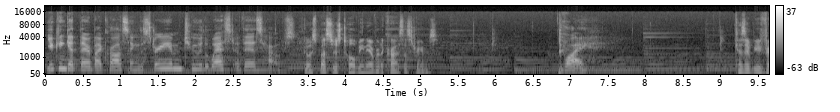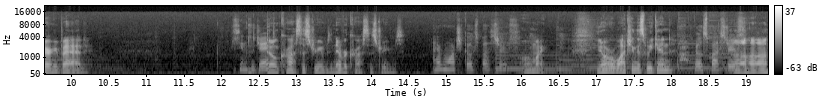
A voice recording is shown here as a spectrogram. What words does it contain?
You can get there by crossing the stream to the west of this house. Ghostbusters told me never to cross the streams. Why? Because it'd be very bad. Seems legit. Don't cross the streams. Never cross the streams. I haven't watched Ghostbusters. Oh my. You know what we're watching this weekend? Ghostbusters. Uh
